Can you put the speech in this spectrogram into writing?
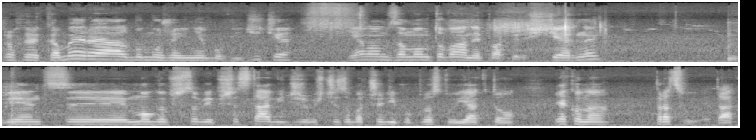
trochę kamerę, albo może i nie, bo widzicie. Ja mam zamontowany papier ścierny, więc mogę sobie przestawić, żebyście zobaczyli po prostu jak to, jak ona pracuje, tak?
